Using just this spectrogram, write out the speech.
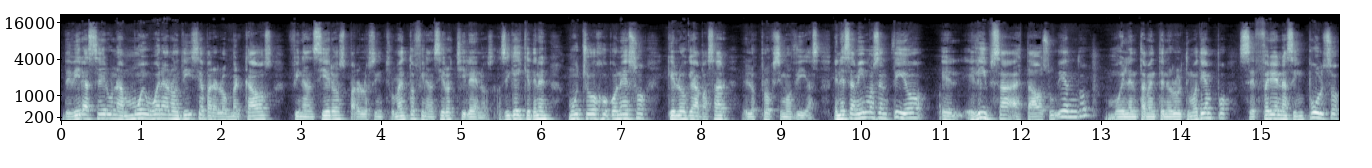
debiera ser una muy buena noticia para los mercados financieros, para los instrumentos financieros chilenos. Así que hay que tener mucho ojo con eso, qué es lo que va a pasar en los próximos días. En ese mismo sentido, el, IPSA ha estado subiendo muy lentamente en el último tiempo, se frena ese impulso,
